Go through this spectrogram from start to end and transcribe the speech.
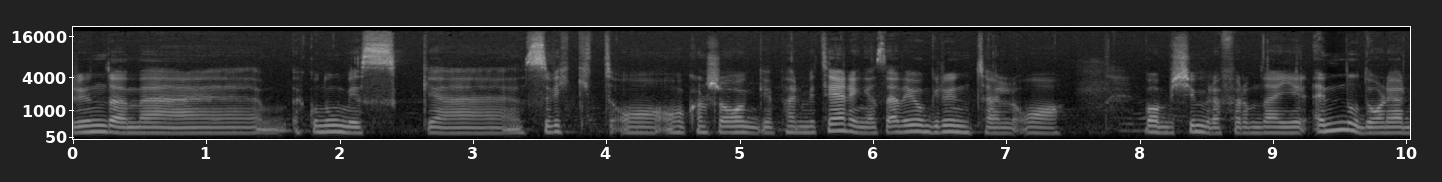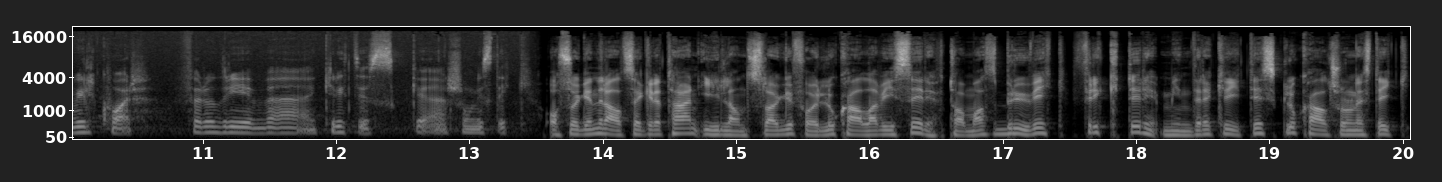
runde med økonomisk eh, svikt og, og kanskje òg permitteringer, så er det jo grunn til å være bekymra for om det gir enda dårligere vilkår for å drive kritisk eh, journalistikk. Også generalsekretæren i Landslaget for lokalaviser, Thomas Bruvik, frykter mindre kritisk lokaljournalistikk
